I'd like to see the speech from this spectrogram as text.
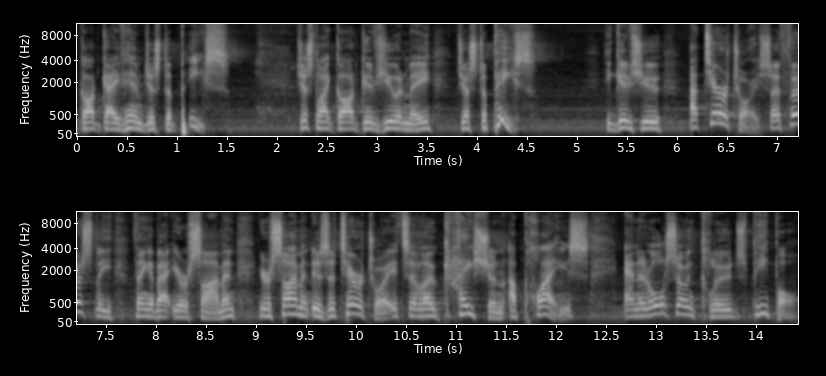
God gave him just a piece, just like God gives you and me just a piece. He gives you a territory. So, firstly, thing about your assignment your assignment is a territory, it's a location, a place, and it also includes people.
